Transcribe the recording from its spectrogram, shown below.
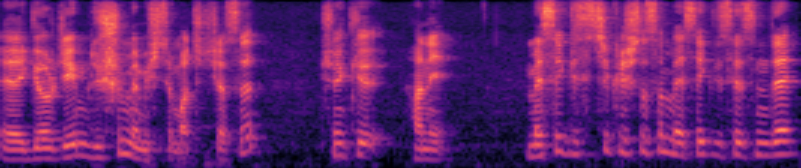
e, göreceğimi düşünmemiştim açıkçası. Çünkü hani meslek lisesi çıkışlısı meslek lisesinde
